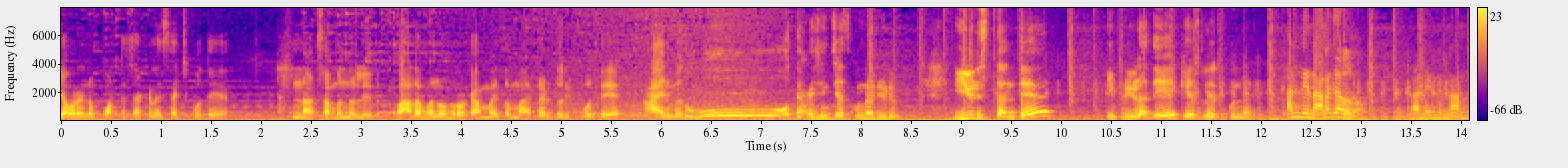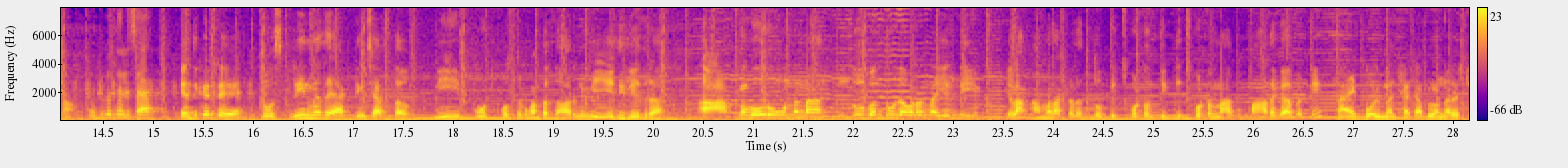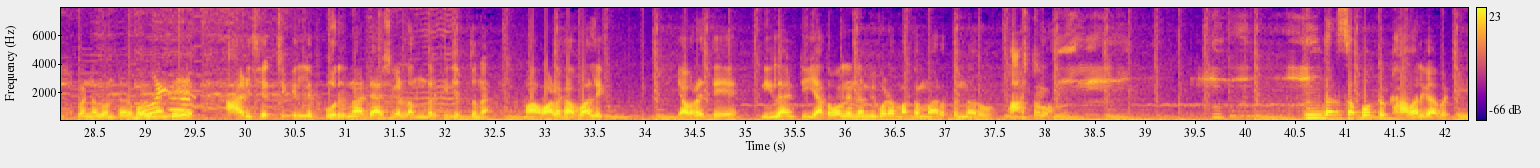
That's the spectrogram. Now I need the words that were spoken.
ఎవరైనా పొట్ట చెక్కలే చచ్చిపోతే నాకు సంబంధం లేదు. రాధా మనోహర్ ఒక అమ్మాయితో మాట్లాడి దొరికిపోతే ఆయన మీద ఓ తెగజించేసుకున్నాడు ఈడు. ఈడిస్తంతే ఇప్పుడు ఈడు అదే కేసులో ఎత్తుకున్నాడు. అని నేను అనగలను. కానీ నేను అన్ను. ఎందుకో తెలుసా? ఎందుకంటే నువ్వు స్క్రీన్ మీద యాక్టింగ్ చేస్తావు. నీ పూర్తి పుస్తకం అంత దారుణంగా ఏదీ లేదురా. ఆ ఆత్మగౌరవం ఉన్న నా హిందూ బంధువులు ఎవరన్నా వెళ్ళి ఇలా అమలాకలు దొబ్బించుకోవటం తిట్టించుకోవటం నాకు బాధ కాబట్టి నాయక్ బోల్డ్ మంది సెటప్లో ఉన్నారు స్టిచ్ బండలు ఉంటారు బోల్డ్ మంది. ఆడి చర్చికి వెళ్ళే కొరినా డాష్ అందరికీ చెప్తున్నా మా వాళ్ళకి అవ్వాలి. ఎవరైతే నీలాంటి ఎదవల్ని నమ్మి కూడా మతం మారుతున్నారు పాస్టర్లు అందరి సపోర్ట్ కావాలి కాబట్టి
